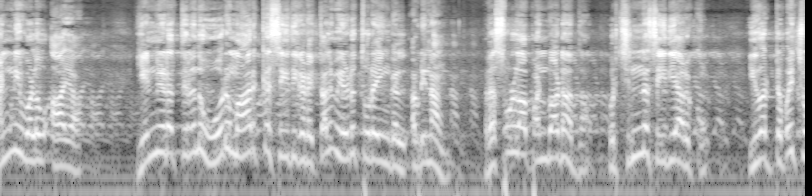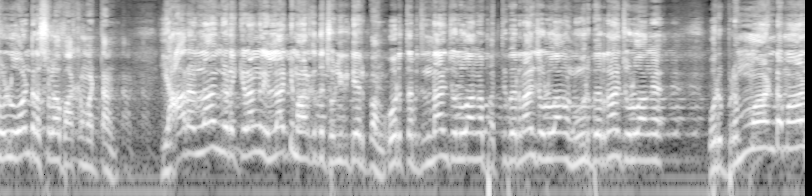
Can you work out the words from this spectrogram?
அன்னி வளவு ஆயா. என்னிடத்திலிருந்து ஒரு மார்க்க செய்தி கிடைத்தாலும் எடுத்துரையுங்கள் அப்படின்னாங்க. ரசூல்லா பண்பாடும் அதுதான் ஒரு சின்ன செய்தியா இருக்கும். இவர்கிட்ட போய் சொல்லுவோன்னு ரசூலா பார்க்க மாட்டாங்க. யாரெல்லாம் கிடைக்கிறாங்க எல்லாட்டி மார்க்கத்தை சொல்லிக்கிட்டே இருப்பாங்க. ஒருத்தர் தான் சொல்லுவாங்க பத்து பேர் தான் சொல்லுவாங்க நூறு பேர்னாலும் சொல்லுவாங்க. ஒரு பிரம்மாண்டமான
